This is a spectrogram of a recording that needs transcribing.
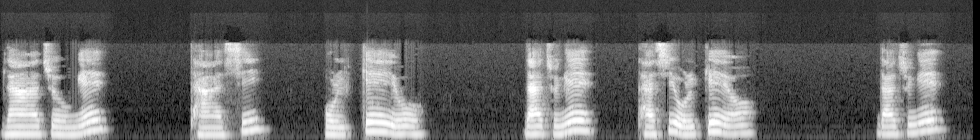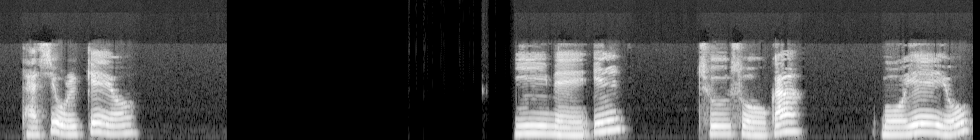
나중에 다시 올게요. 나중에 다시 올게요. 나중에 다시 올게요. 이메일 주소가 뭐예요?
